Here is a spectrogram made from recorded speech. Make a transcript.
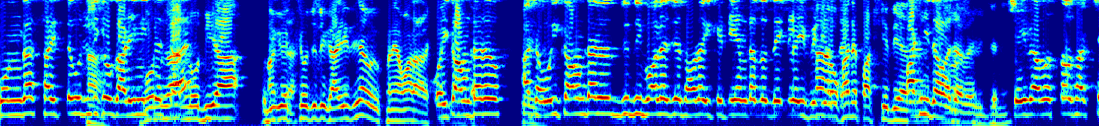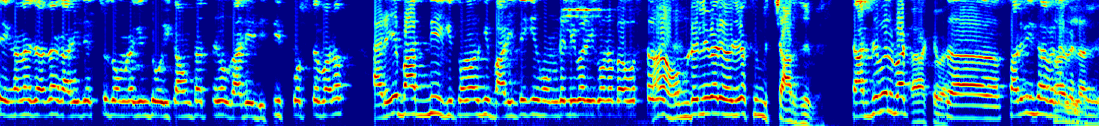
বনগাঁ সাইড থেকে যদি কেউ গাড়ি নিতে চায় নদিয়া ওদিকে আচ্ছা। কেউ যদি গাড়ি নিতে চায় ওখানে আমার ওই কাউন্টারে আচ্ছা ওই কাউন্টারে যদি বলে যে ধরো এই কেটিএমটা তো দেখল এই ভিডিও ওখানে পাঠিয়ে দেওয়া পাঠিয়ে দেওয়া যাবে। সেই ব্যবস্থাও থাকছে এখানে যা যা গাড়ি দেখছ তোমরা কিন্তু ওই কাউন্টার থেকেও গাড়ি রিসিভ করতে পারো। আর এ বাদ দিয়ে কি তোমার কি বাড়িতে কি হোম ডেলিভারি কোনো ব্যবস্থা হ্যাঁ হোম ডেলিভারি হয়ে যাবে কিন্তু chargeable chargeable but. Service available আছে।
